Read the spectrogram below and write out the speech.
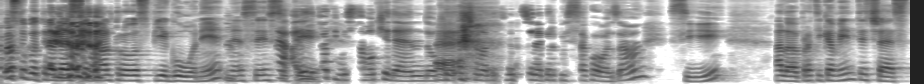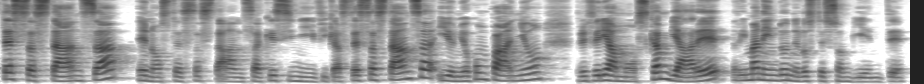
questo potrebbe essere un altro spiegone, nel senso Eh, che... infatti mi stavo chiedendo che Eh. c'è una definizione per questa cosa. Sì, allora praticamente c'è stessa stanza e no stessa stanza. Che significa? Stessa stanza, io e il mio compagno preferiamo scambiare rimanendo nello stesso ambiente,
